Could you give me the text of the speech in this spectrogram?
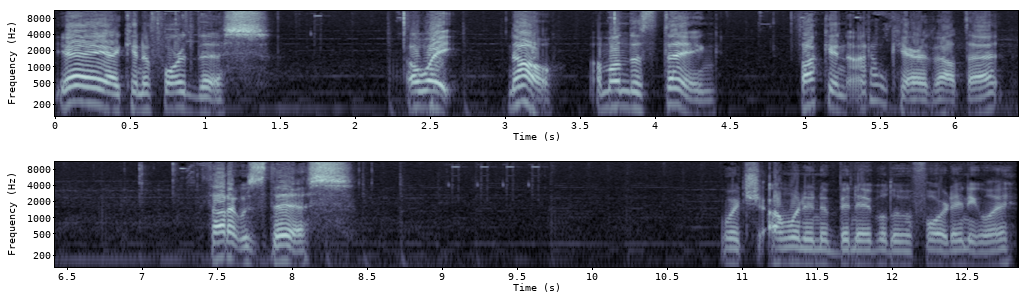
Yay, I can afford this. Oh wait, no, I'm on this thing. Fucking, I don't care about that. I thought it was this. Which I wouldn't have been able to afford anyway.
